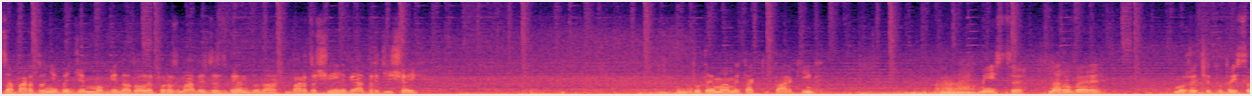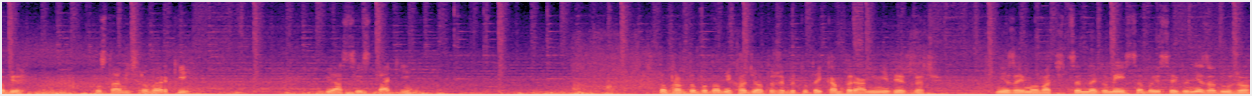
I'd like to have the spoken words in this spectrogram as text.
Za bardzo nie będziemy mogli na dole porozmawiać ze względu na bardzo silny wiatr dzisiaj. Tutaj mamy taki parking. Miejsce na rowery. Możecie tutaj sobie postawić rowerki. Wjazd jest taki. To prawdopodobnie chodzi o to, żeby tutaj kamperami nie wjeżdżać, nie zajmować cennego miejsca, bo jest jego nie za dużo.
